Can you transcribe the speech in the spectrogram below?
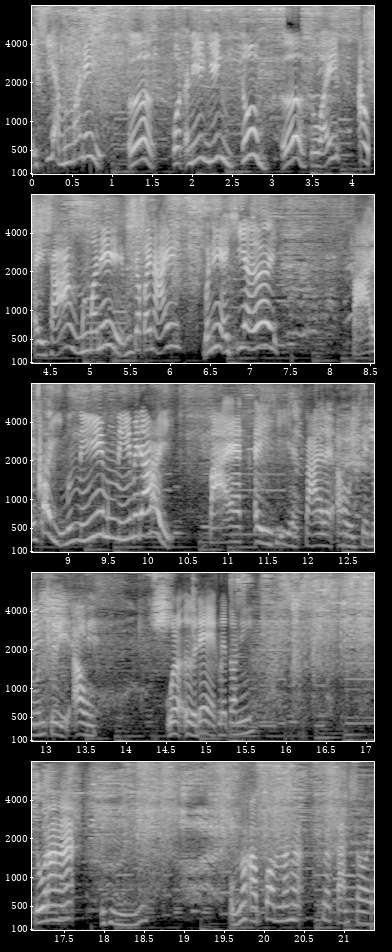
ไอ้เขี้ย มึงมานี่ เออ กดอันนี้ยิงตุ้ม เออ สวย เอ้า ไอ้ช้าง มึงมานี่ มึงจะไปไหน มานี่ไอ้เขี้ยเอ้ย ตายสิมึงหนี มึงหนีไม่ได้ แตก ไอ้เหี้ย ตายเลย เอาไอ้เหี้ยโดนเฉยเอากูละเออแดกเลยตอนนี้ ดูนะฮะ ผมต้องเอาป้อมนะฮะ เพื่อการซอย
